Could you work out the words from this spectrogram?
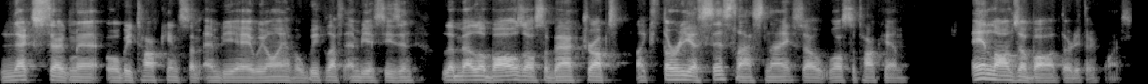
Next segment, we'll be talking some NBA. We only have a week left NBA season. LaMelo Ball is also back, dropped like 30 assists last night. So we'll also talk him. And Lonzo Ball at 33 points.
